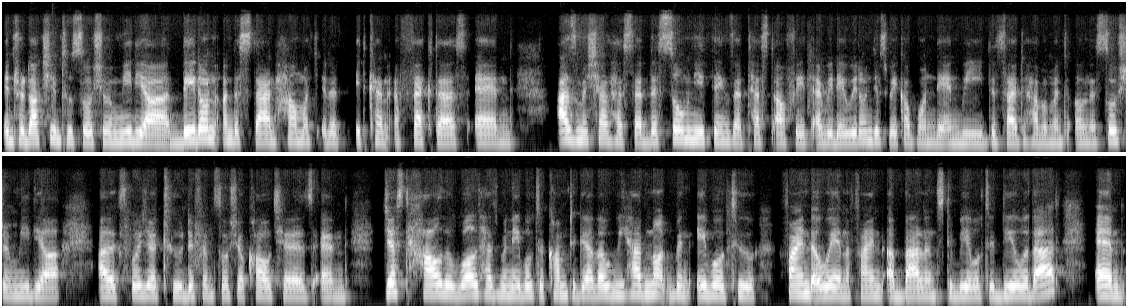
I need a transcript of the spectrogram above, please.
introduction to social media, they don't understand how much it, it can affect us and as Michelle has said, there's so many things that test our faith every day. We don't just wake up one day and we decide to have a mental illness. Social media, our exposure to different social cultures, and just how the world has been able to come together, we have not been able to find a way and find a balance to be able to deal with that. And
